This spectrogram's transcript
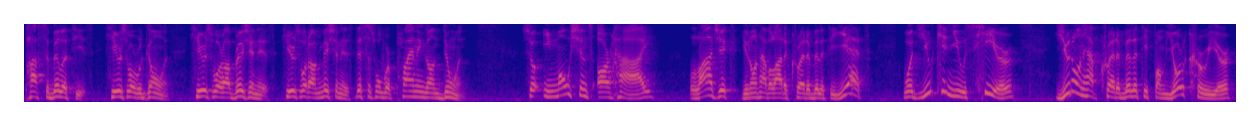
possibilities, here's where we're going. Here's where our vision is. Here's what our mission is. This is what we're planning on doing. So emotions are high. Logic, you don't have a lot of credibility yet. What you can use here, you don't have credibility from your career,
